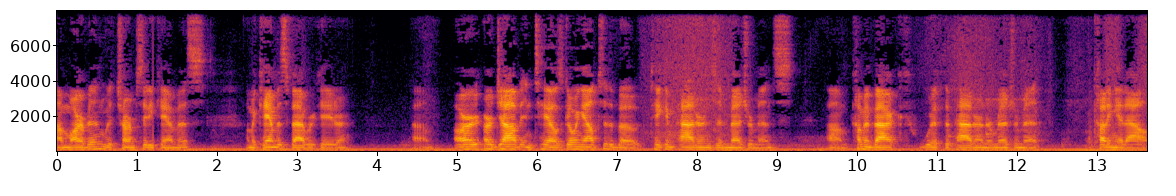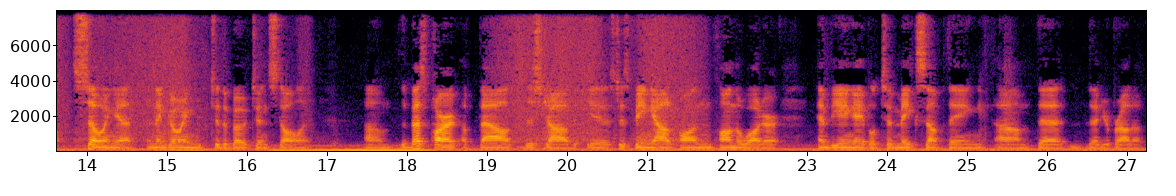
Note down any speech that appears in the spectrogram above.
I'm Marvin with Charm City Canvas. I'm a canvas fabricator. Um, our, our job entails going out to the boat, taking patterns and measurements, um, coming back with the pattern or measurement, cutting it out, sewing it, and then going to the boat to install it. Um, the best part about this job is just being out on, on the water and being able to make something um, that, that you're proud of.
